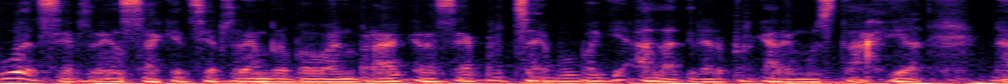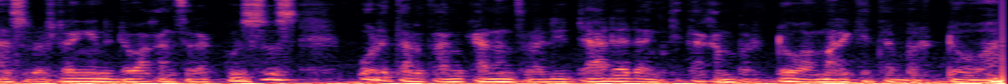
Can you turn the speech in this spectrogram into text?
buat siapa yang sakit, siapa yang berbawaan berat karena saya percaya bahwa bagi Allah tidak ada perkara yang mustahil. Nah, saudara yang didoakan secara khusus boleh taruh tangan kanan di dada dan kita akan berdoa. Mari kita berdoa.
